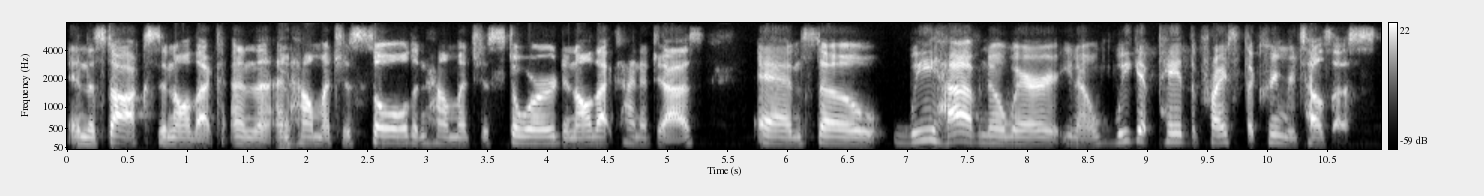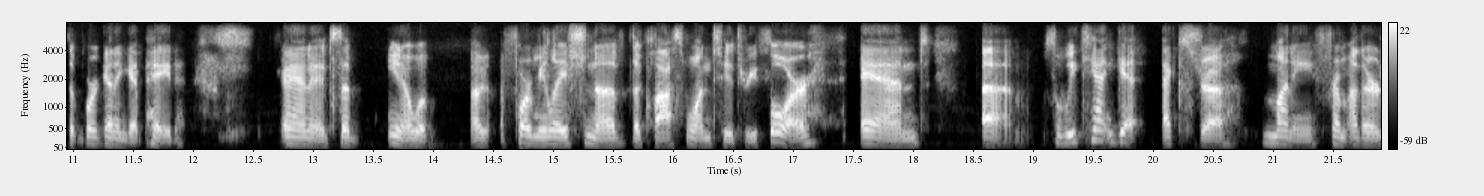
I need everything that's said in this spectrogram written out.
in the stocks and all that, and the, and Yep. how much is sold and how much is stored and all that kind of jazz. And so we have nowhere, you know, we get paid the price the creamery tells us that we're going to get paid. And it's a, you know, a, a formulation of the class one, two, three, four. And um, so we can't get extra money from other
